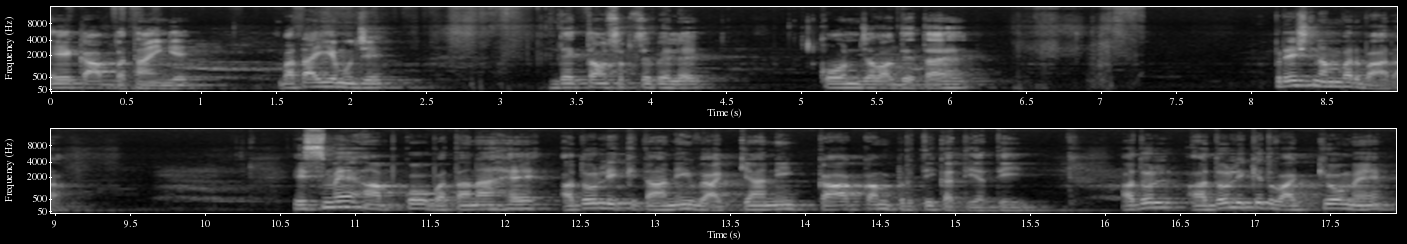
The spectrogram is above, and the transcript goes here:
एक आप बताएँगे। बताइए मुझे। देखता हूँ सबसे पहले कौन जवाब देता है। प्रश्न नंबर बारह। इसमें आपको बताना है अधोलिखितानी वाक्यानि का कम प्रतिकथयति अधो, अधोलिखित वाक्यों में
